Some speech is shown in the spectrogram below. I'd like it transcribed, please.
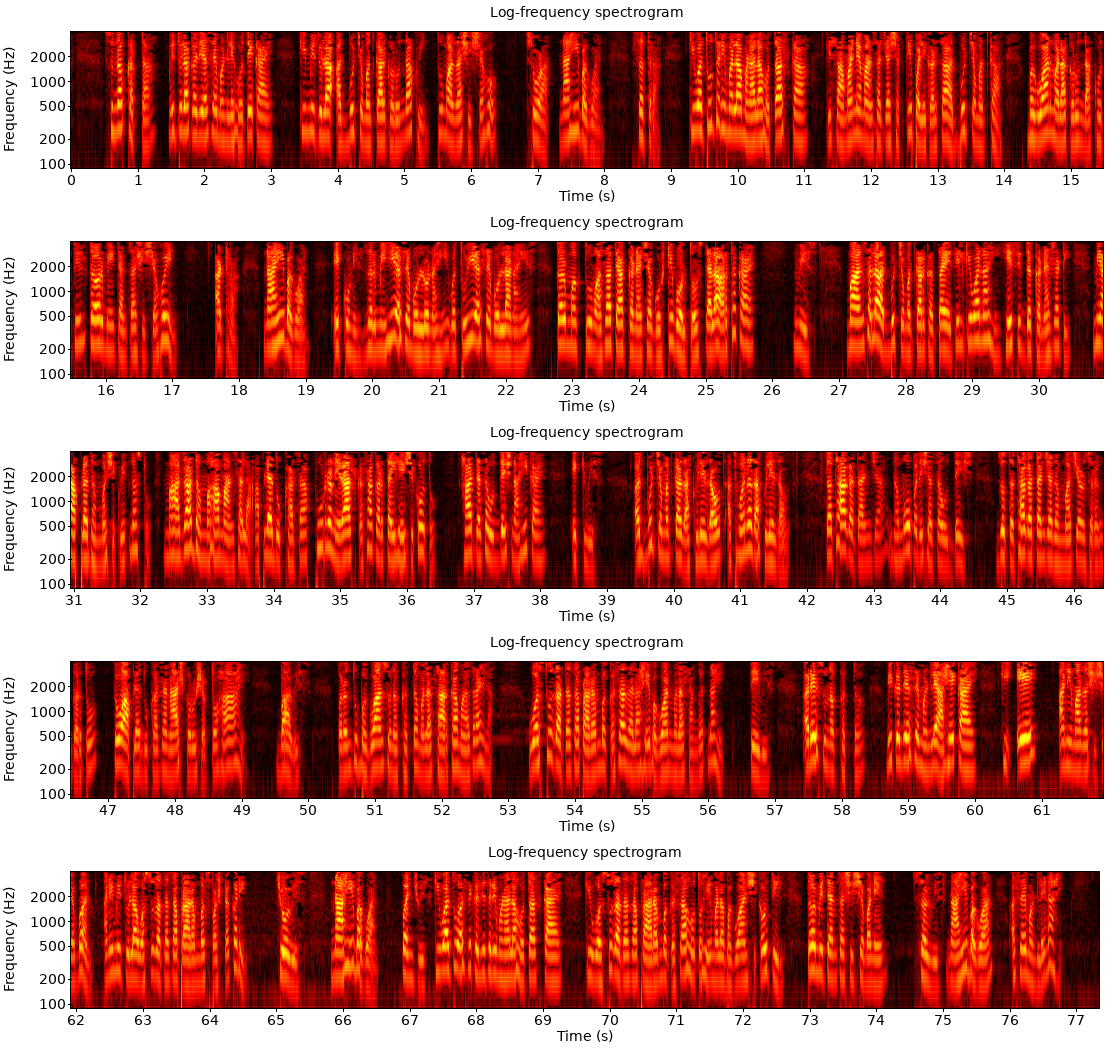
सुनकत्ता मी तुला कधी असे म्हणले होते काय? की मी तुला अद्भुत चमत्कार करून दाखवीन. तू माझा शिष्य हो. सोळा. नाही भगवान. सतरा. किंवा तू तरी मला म्हणाला होतास का की सामान्य माणसाच्या शक्तीपलीकडचा अद्भुत चमत्कार भगवान मला करून दाखवतील तर मी त्यांचा शिष्य होईन. अठरा. नाही भगवान. एकोणीस. जर मीही असे बोललो नाही व तूही असे बोलला नाहीस तर मग तू माझा त्याग करण्याच्या गोष्टी बोलतोस त्याला अर्थ काय? वीस. माणसाला अद्भुत चमत्कार करता येतील किंवा नाही हे सिद्ध करण्यासाठी मी आपला धम्म शिकवित नसतो. माझा धम्म हा माणसाला आपल्या दुःखाचा पूर्ण निराश कसा करता येईल हे शिकवतो. हा त्याचा उद्देश नाही काय? एकवीस. अद्भुत चमत्कार दाखविले जाऊत अथवा न दाखविले जाऊत. तथागतांच्या धम्मोपदेशाचा उद्देश जो तथागतांच्या धम्माचे अनुसरण करतो तो आपल्या दुःखाचा नाश करू शकतो हा आहे. बावीस. परंतु भगवान सुनखत्त मला सारखा म्हणत राहिला. वस्तू जाताचा प्रारंभ कसा झाला हे भगवान मला सांगत नाही तेवीस. अरे सुनखत्त मी कधी असे म्हणले आहे काय की ए आणि माझा शिष्य बन आणि मी तुला वस्तुजाताचा प्रारंभ स्पष्ट करीन. चोवीस. नाही भगवान. पंचवीस. किंवा तू असे कधीतरी म्हणाला होतास काय की वस्तुजाताचा प्रारंभ कसा होतो हे मला भगवान शिकवतील तर मी त्यांचा शिष्य बनेन? सव्वीस. नाही भगवान असे म्हणले नाही.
